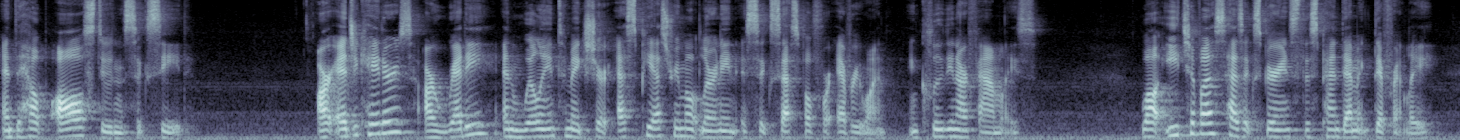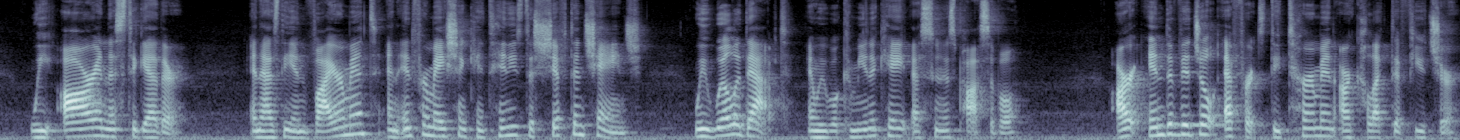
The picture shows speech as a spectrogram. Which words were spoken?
and to help all students succeed. Our educators are ready and willing to make sure SPS remote learning is successful for everyone, including our families. While each of us has experienced this pandemic differently, we are in this together. And as the environment and information continues to shift and change, we will adapt and we will communicate as soon as possible. Our individual efforts determine our collective future.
